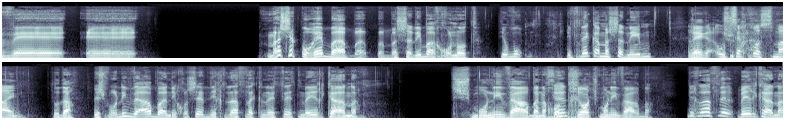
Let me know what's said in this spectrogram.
ו... אה, מה שקורה בשנים האחרונות, תראו, לפני כמה שנים, רגע, הוא צריך כוס מים. תודה. ב-84, אני חושב, נכנס לכנסת מאיר כהנא. 84, נכון, כן. בחירות 84. נכנס מאיר כהנא,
